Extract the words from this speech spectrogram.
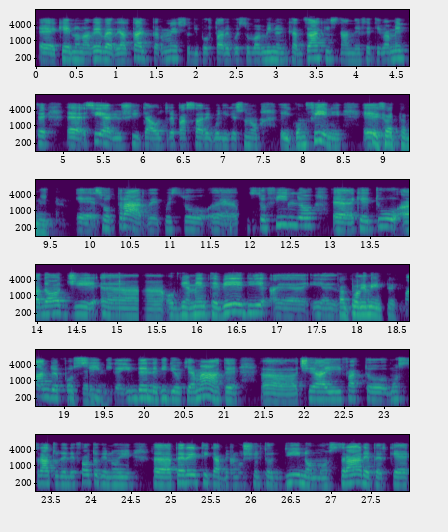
eh, che non aveva in realtà il permesso di portare questo bambino in Kazakistan effettivamente eh, sia riuscita a oltrepassare quelli che sono i confini. Esattamente eh, sottrarre questo, eh, questo figlio eh, che tu ad oggi eh, ovviamente vedi eh, quando, quando, è possibile. In delle videochiamate eh, ci hai fatto mostrato delle foto che noi per etica abbiamo scelto di non mostrare perché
